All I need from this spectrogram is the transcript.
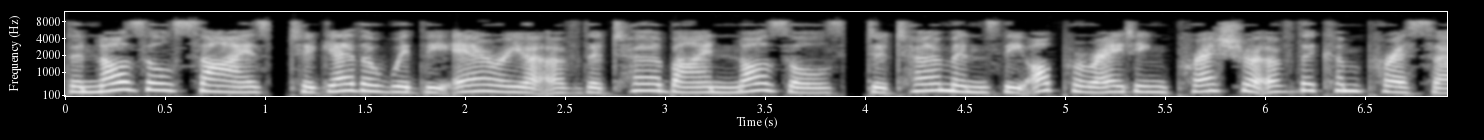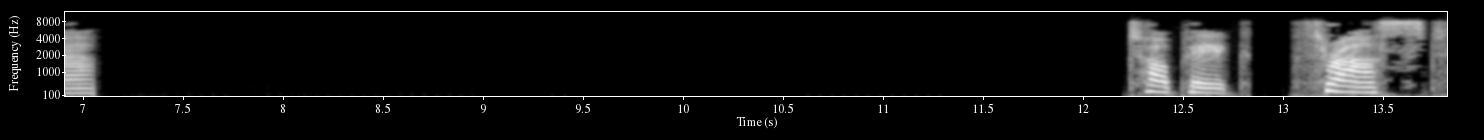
The nozzle size, together with the area of the turbine nozzles, determines the operating pressure of the compressor. Topic: Thrust.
